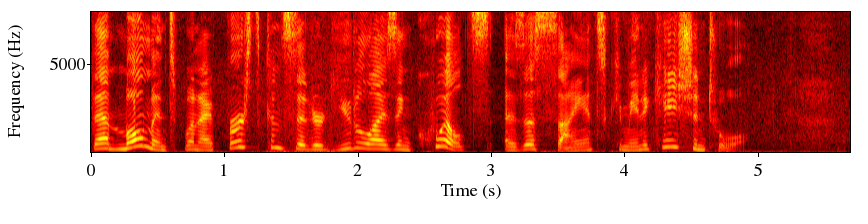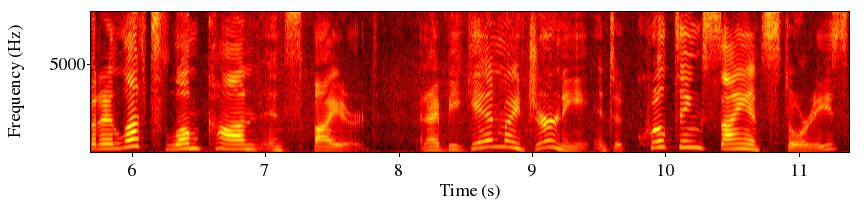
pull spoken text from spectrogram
that moment when I first considered utilizing quilts as a science communication tool. But I left LumCon inspired, and I began my journey into quilting science stories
